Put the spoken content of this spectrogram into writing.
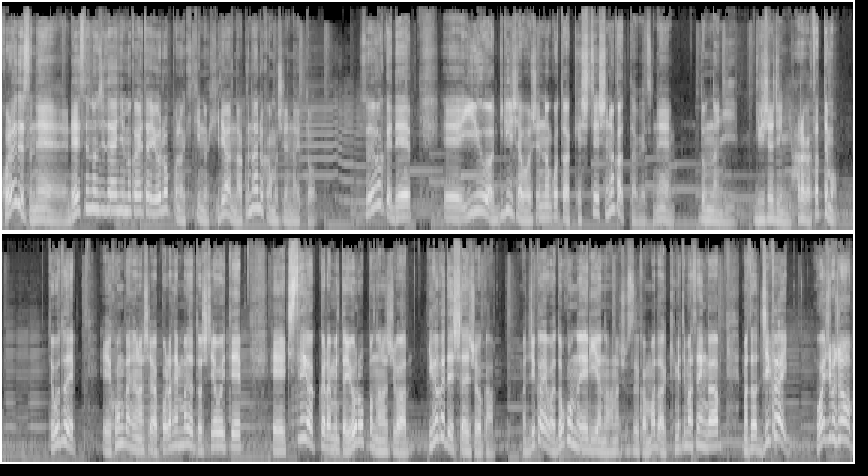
これはですね、冷戦の時代に迎えたヨーロッパの危機の比ではなくなるかもしれないと。そういうわけで、えー、EU はギリシャを失うことは決してしなかったわけですね。どんなにギリシャ人に腹が立っても。ということで、えー、今回の話はここら辺までとしておいて、えー、地政学から見たヨーロッパの話はいかがでしたでしょうか、まあ、次回はどこのエリアの話をするかまだ決めてませんが、また次回お会いしましょう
